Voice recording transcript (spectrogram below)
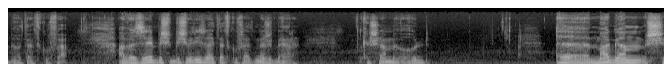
באותה תקופה. אבל זה, בשבילי זו הייתה תקופת משבר קשה מאוד. מה גם ש...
